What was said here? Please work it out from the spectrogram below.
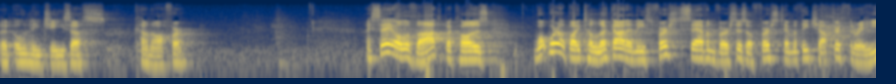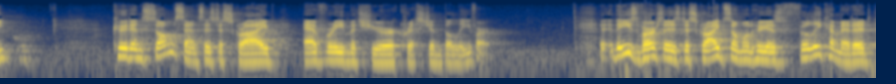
that only Jesus can offer. I say all of that because what we're about to look at in these first seven verses of 1 Timothy chapter 3 could, in some senses, describe every mature Christian believer. These verses describe someone who is fully committed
